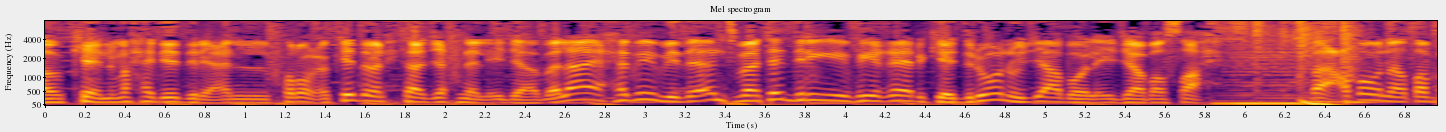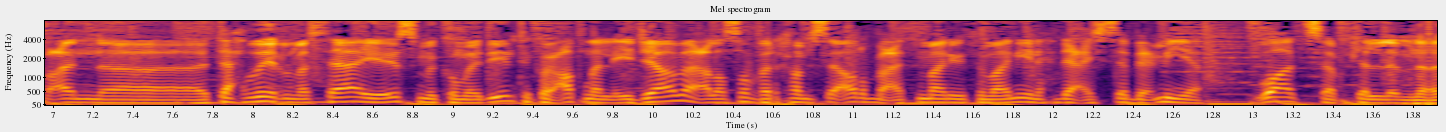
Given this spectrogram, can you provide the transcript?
okay ما حد يدري عن الفروع وكذا ونحتاج إحنا الإجابة. لا يا حبيبي إذا أنت ما تدري في غيرك يدرون وجابوا الإجابة صح. فأعطونا طبعا آه، تحضير المسائي اسمك ومدينتك وعطنا الإجابة على صفر خمسة أربعة ثمانية وثمانين أحد عشر سبعمية. واتساب كلمنا.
